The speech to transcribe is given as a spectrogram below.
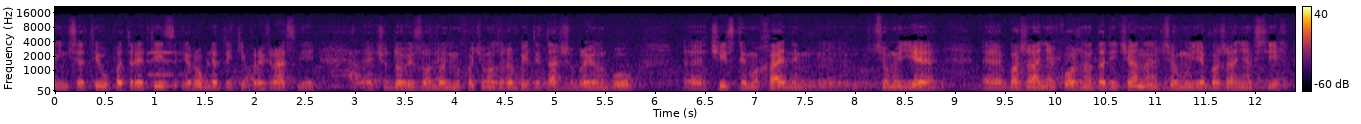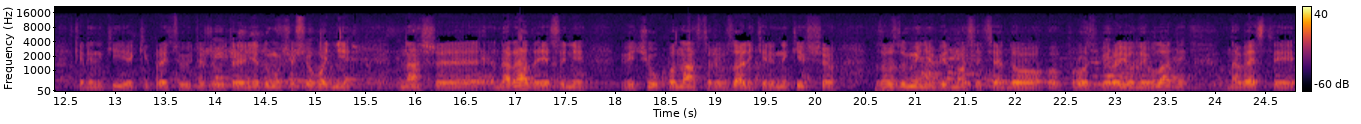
ініціативу, патріотизм і роблять такі прекрасні е, чудові зони. Ми хочемо зробити так, щоб район був е, чистим, охайним. Е, В цьому є е, бажання кожного дарничана, в цьому є бажання всіх керівників, які працюють і живуть. Я думаю, що сьогодні наша нарада, я сьогодні відчув по настрою в залі керівників, що з розумінням відносяться до просьби районної влади навести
